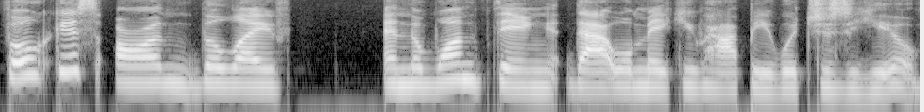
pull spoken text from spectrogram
focus on the life and the one thing that will make you happy, which is you.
